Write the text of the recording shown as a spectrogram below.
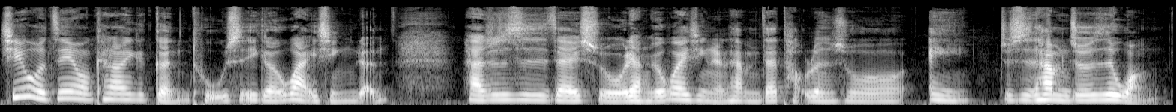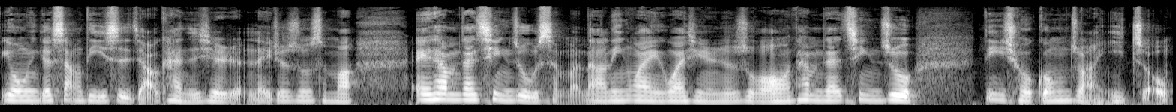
其实我之前有看到一个梗图，是一个外星人，他就是在说两个外星人他们在讨论说，诶。就是他们就是往用一个上帝视角看这些人类，就说什么，诶，他们在庆祝什么？然后另外一个外星人就说，哦，他们在庆祝地球公转一周。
